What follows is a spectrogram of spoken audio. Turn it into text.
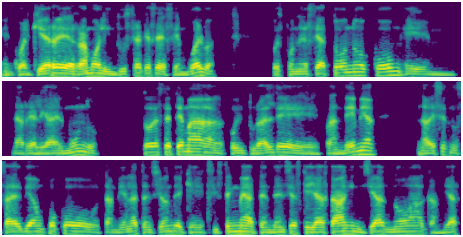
en cualquier eh, ramo de la industria que se desenvuelva, pues ponerse a tono con em, la realidad del mundo. Todo este tema coyuntural de pandemia a veces nos ha desviado un poco también la atención de que existen tendencias que ya estaban iniciadas, no van a cambiar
